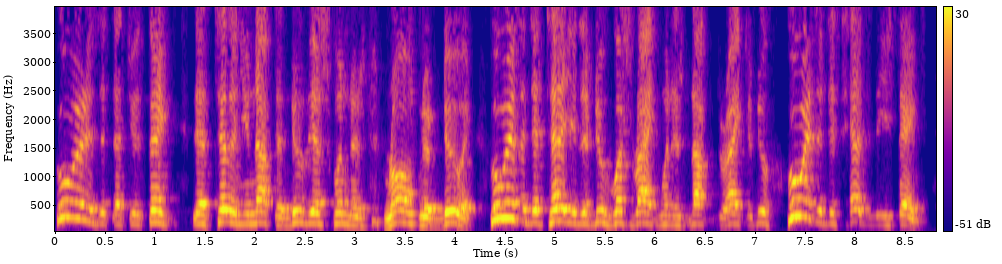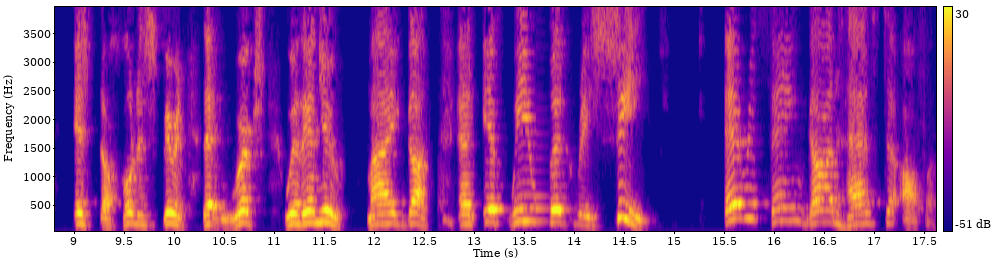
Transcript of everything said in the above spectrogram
Who is it that you think they're telling you not to do this when it's wrong to do it? Who is it to tell you to do what's right when it's not right to do? Who is it to tell you these things? It's the Holy Spirit that works within you. My God. And if we would receive everything God has to offer,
